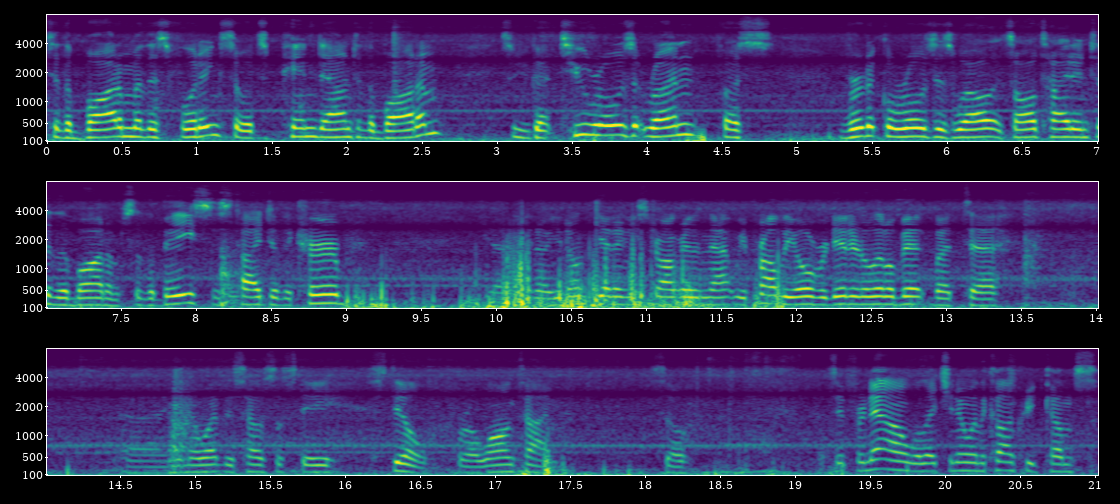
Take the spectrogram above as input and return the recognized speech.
to the bottom of this footing so it's pinned down to the bottom. So you've got two rows that run plus vertical rows as well. It's all tied into the bottom. So the base is tied to the curb. Yeah, you know you don't get any stronger than that. We probably overdid it a little bit but uh, uh, you know what? This house will stay still for a long time. So that's it for now. We'll let you know when the concrete comes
